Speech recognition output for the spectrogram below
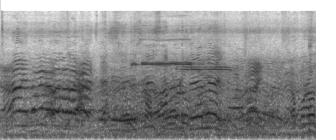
अपराध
